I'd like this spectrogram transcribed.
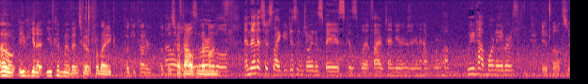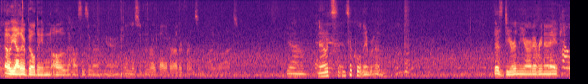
Oh, you could get a. You could move into it for like. Cookie cutter of oh, this A thousand a month. And then it's just like you just enjoy the space because what five ten years you're gonna have we're gonna have we'd have more neighbors. If not soon. Oh yeah, they're building all of the houses around here. Unless we can rope all of our other friends in pine lots. Yeah. No, it's it's a cool neighborhood. There's deer in the yard every night. Wait, Pal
